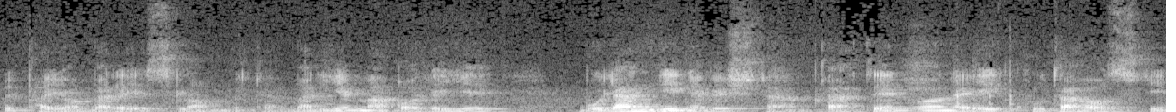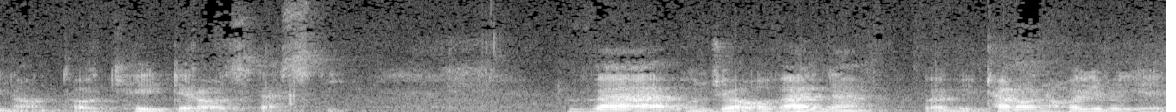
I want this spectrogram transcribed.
به پیامبر اسلام میدن. من یه مقاله بلندی نوشتم تحت عنوان ای کوته آستینان تا کی دراز دستی و اونجا آوردم. و ترانه های رو یه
